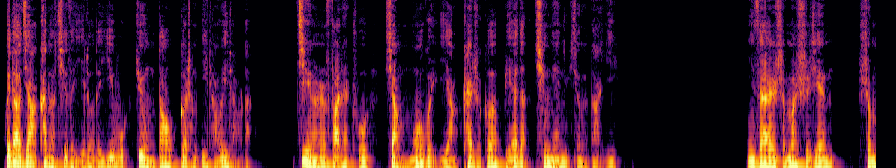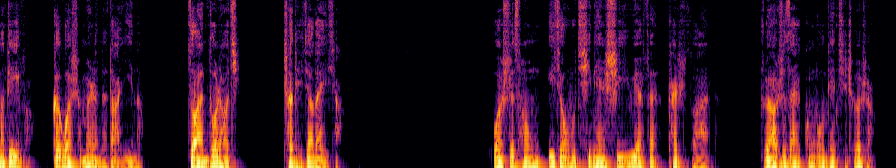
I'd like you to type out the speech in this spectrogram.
回到家，看到妻子遗留的衣物，就用刀割成一条一条的，进而发展出像魔鬼一样开始割别的青年女性的大衣。你在什么时间、什么地方割过什么人的大衣呢？作案多少起？彻底交代一下。我是从一九五七年十一月份开始作案的，主要是在公共电汽车上，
